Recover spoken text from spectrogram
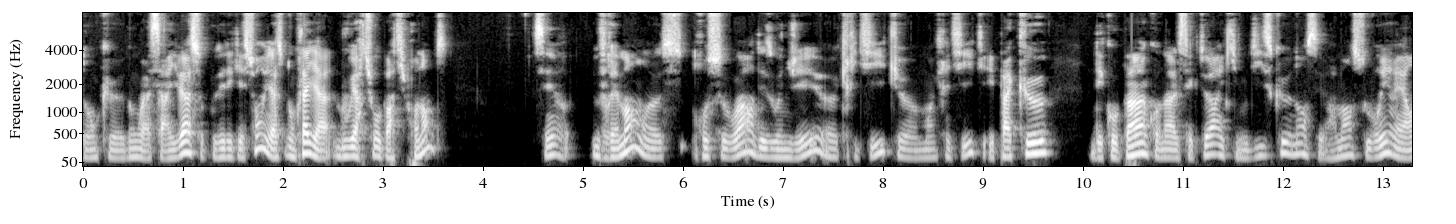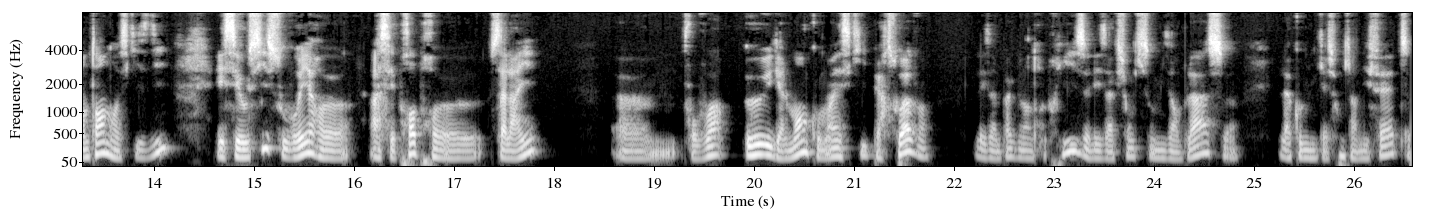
Donc, euh, donc voilà, c'est arrivé à se poser des questions. Et donc là, il y a l'ouverture aux parties prenantes. C'est vraiment euh, recevoir des ONG critiques, moins critiques, et pas que des copains qu'on a le secteur et qui nous disent que non, c'est vraiment s'ouvrir et entendre ce qui se dit. Et c'est aussi s'ouvrir à ses propres salariés pour voir eux également comment est-ce qu'ils perçoivent les impacts de l'entreprise, les actions qui sont mises en place, la communication qui en est faite.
